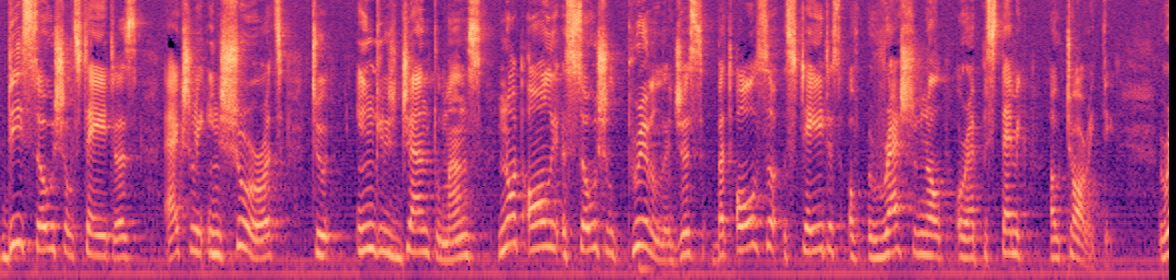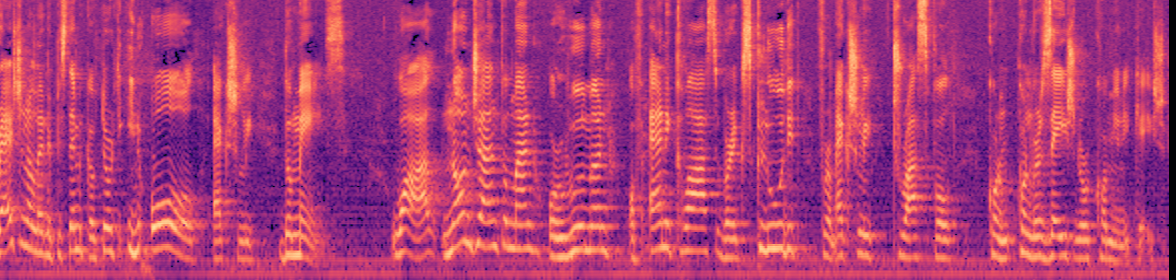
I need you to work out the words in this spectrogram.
this social status actually ensured to English gentlemen not only a social privileges, but also a status of rational or epistemic authority. Rational and epistemic authority in all, actually, domains while non-gentlemen or women of any class were excluded from actually trustful con conversation or communication.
